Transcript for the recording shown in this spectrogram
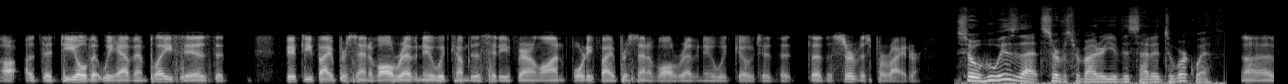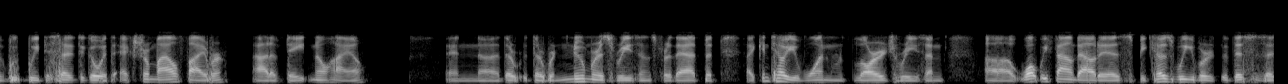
uh, the deal that we have in place is that 55% of all revenue would come to the city of Fair Lawn, 45% of all revenue would go to the to the service provider. So, who is that service provider you've decided to work with? Uh, we, we decided to go with Extra Mile Fiber out of Dayton, Ohio. And uh, there there were numerous reasons for that, but I can tell you one large reason. Uh, what we found out is because we were this is a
